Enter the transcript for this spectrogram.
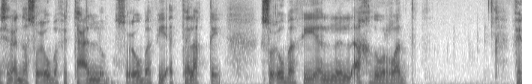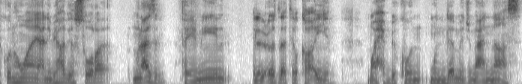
يصير عنده صعوبة في التعلم، صعوبة في التلقي، صعوبة في الأخذ والرد. فيكون هو يعني بهذه الصورة منعزل، فيميل إلى العزلة تلقائيا، ما يحب يكون مندمج مع الناس،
